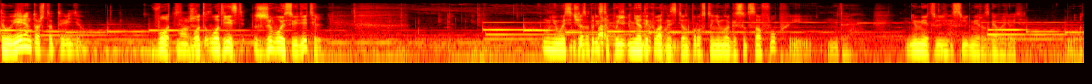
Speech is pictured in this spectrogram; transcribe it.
Ты уверен, то, что ты видел? Вот, Может. вот, вот есть живой свидетель. У него сейчас этот приступ парнишка, неадекватности, он просто немного социофоб и это, не умеет с людьми разговаривать. Вот.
